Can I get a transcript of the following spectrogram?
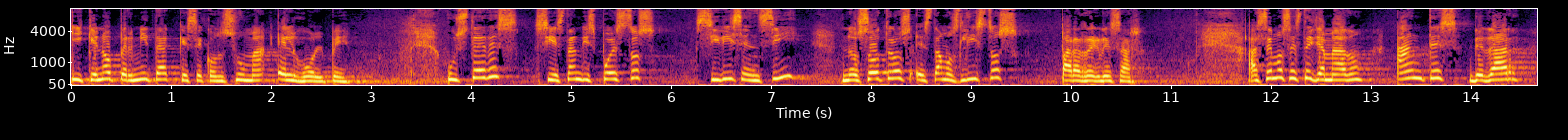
y que no permita que se consuma el golpe. Ustedes, si están dispuestos, si dicen sí, nosotros estamos listos para regresar. Hacemos este llamado antes de dar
